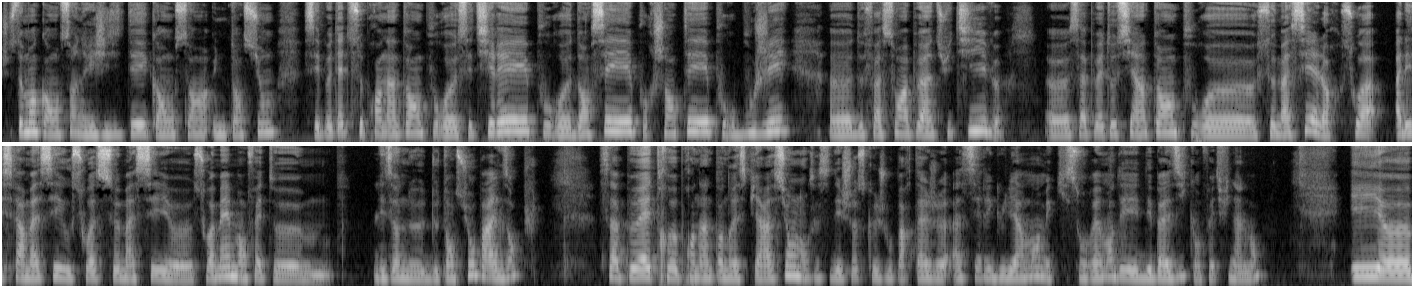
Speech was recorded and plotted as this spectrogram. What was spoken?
justement, quand on sent une rigidité, quand on sent une tension, c'est peut-être se prendre un temps pour euh, s'étirer, pour euh, danser, pour chanter, pour bouger euh, de façon un peu intuitive. ça peut être aussi un temps pour se masser, alors soit aller se faire masser ou soit se masser soi-même, en fait, les zones de tension, par exemple. Ça peut être euh, prendre un temps de respiration, donc ça c'est des choses que je vous partage assez régulièrement, mais qui sont vraiment des, basiques en fait finalement. Et euh,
